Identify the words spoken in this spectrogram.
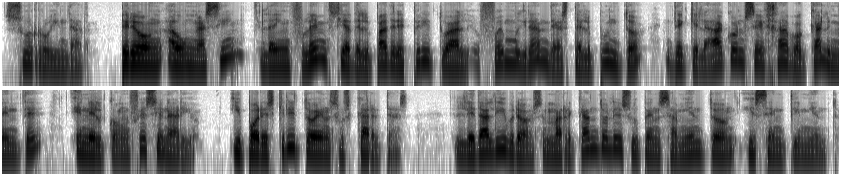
su ruindad. Pero aun así, la influencia del Padre Espiritual fue muy grande hasta el punto de que la aconseja vocalmente en el confesionario y por escrito en sus cartas. Le da libros marcándole su pensamiento y sentimiento.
